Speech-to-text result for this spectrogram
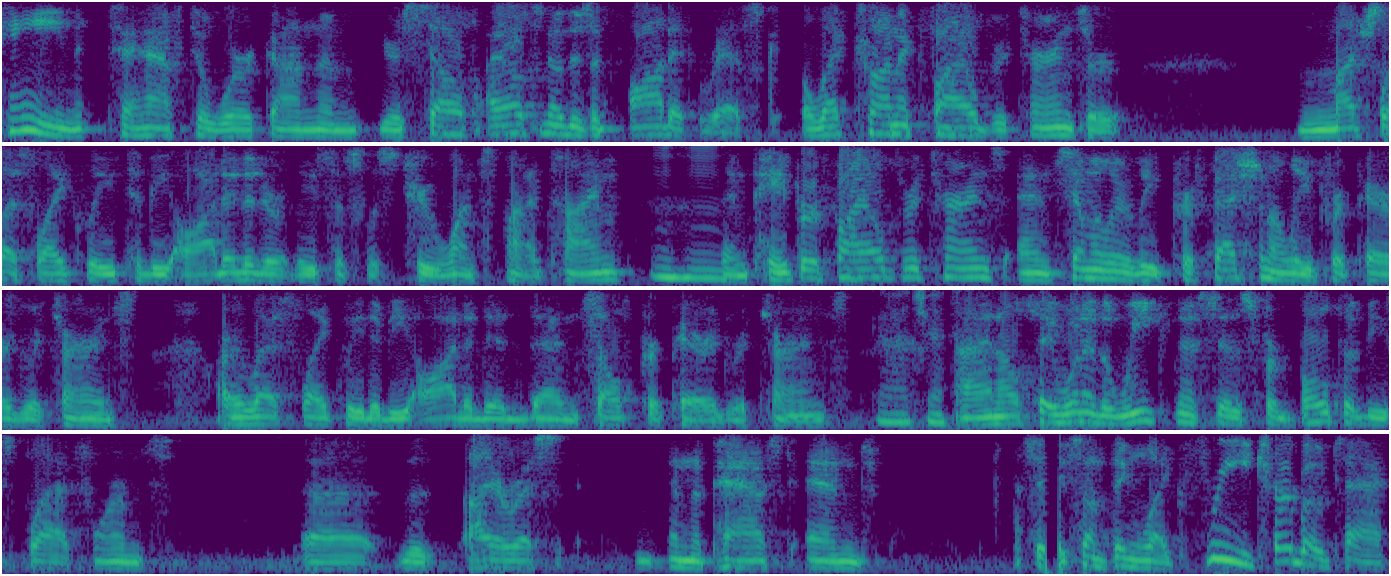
pain to have to work on them yourself. I also know there's an audit risk. Electronic filed returns are much less likely to be audited, or at least this was true once upon a time, mm-hmm. than paper filed returns. And similarly, professionally prepared returns are less likely to be audited than self prepared returns. Gotcha. Uh, and I'll say one of the weaknesses for both of these platforms, uh, the IRS in the past and say something like free TurboTax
